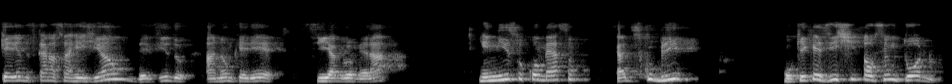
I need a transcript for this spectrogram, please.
querendo ficar na sua região devido a não querer se aglomerar. E nisso começam a descobrir o que, que existe ao seu entorno.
